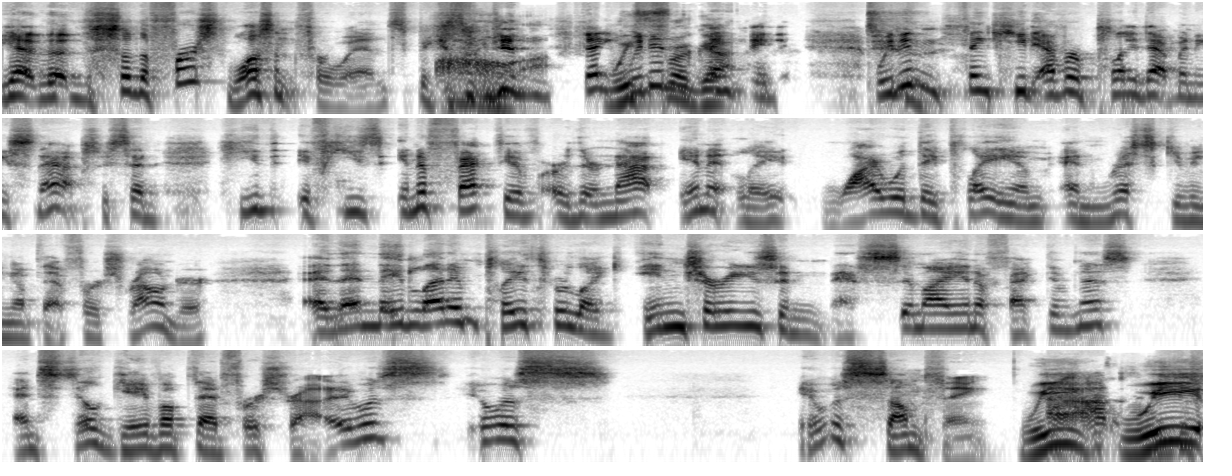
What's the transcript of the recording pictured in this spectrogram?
yeah the, so the first wasn't for Wentz because Oh, we didn't think we we, didn't forgot. think we didn't think he'd ever play that many snaps we said he if he's ineffective or they're not in it late why would they play him and risk giving up that first rounder and then they let him play through like injuries and semi ineffectiveness and still gave up that first round it was it was it was something We uh, we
